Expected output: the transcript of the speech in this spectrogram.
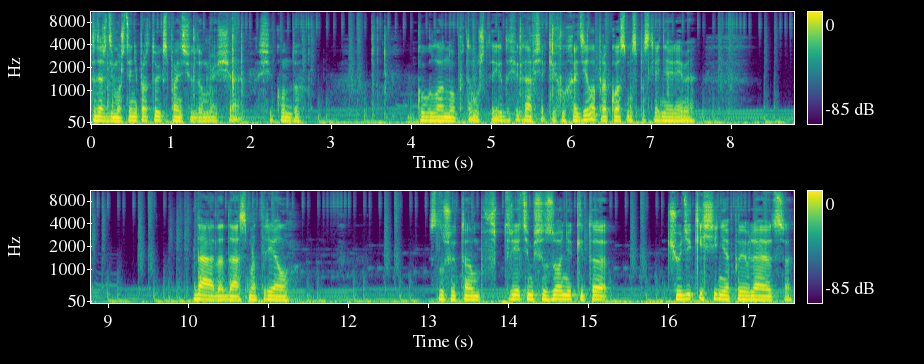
Подожди, может, я не про ту экспансию думаю. Сейчас, секунду. Гуглану, потому что их дофига всяких выходило про космос в последнее время. Да, да, да, смотрел. Слушай, там в третьем сезоне какие-то чудики синие появляются.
